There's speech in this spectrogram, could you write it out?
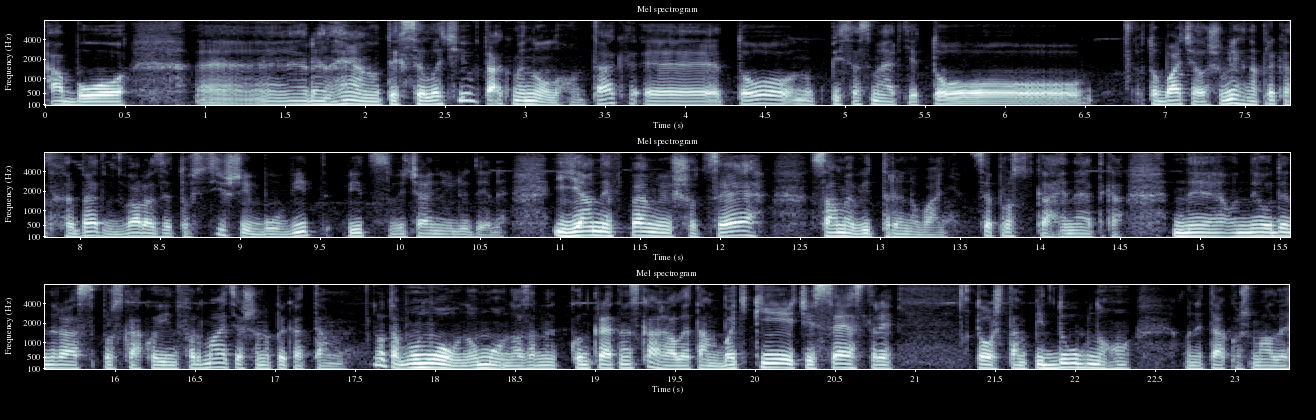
або е, рентгену тих силачів, так, минулого, так, е, то ну, після смерті, то, то бачили, що в них, наприклад, хребет в два рази товстіший був від, від звичайної людини. І я не впевнений, що це саме від тренувань. Це просто така генетика. Не, не один раз проскакує інформація, що, наприклад, там, ну там умовно, умовно, зараз конкретно не скажу, але там батьки чи сестри того ж там піддубного, вони також мали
